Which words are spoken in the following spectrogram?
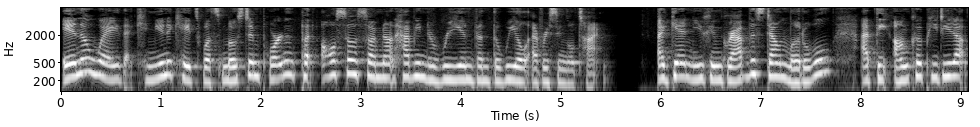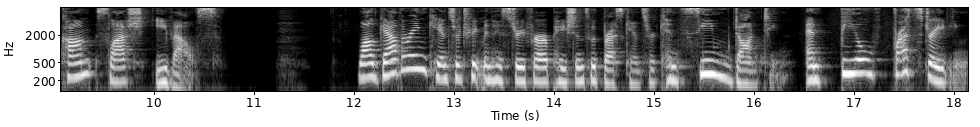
in a way that communicates what's most important, but also so I'm not having to reinvent the wheel every single time. Again, you can grab this downloadable at the oncopt.com slash evals. While gathering cancer treatment history for our patients with breast cancer can seem daunting and feel frustrating,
